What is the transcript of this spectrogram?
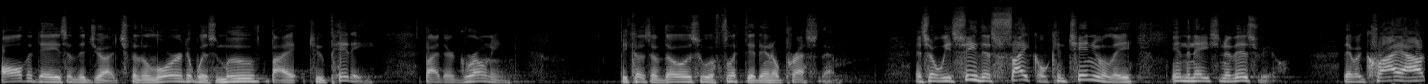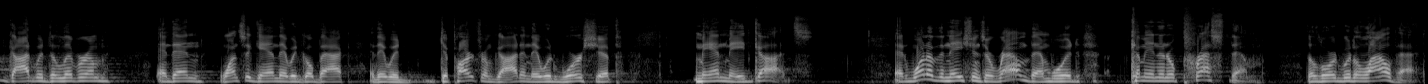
all the days of the judge. For the Lord was moved by, to pity by their groaning because of those who afflicted and oppressed them. And so we see this cycle continually in the nation of Israel. They would cry out, God would deliver them, and then once again they would go back and they would depart from God and they would worship man made gods. And one of the nations around them would come in and oppress them. The Lord would allow that.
